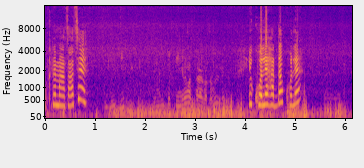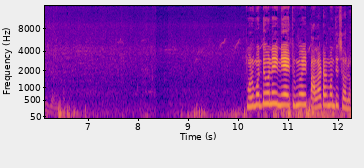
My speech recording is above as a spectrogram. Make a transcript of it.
ওখানে মাছ আছে? চিংড়ি মাছ থাকার কথা বুঝলে এই খোলে হাত দাও খোলে। ওর মধ্যে নেই নেই তুমি ওই পালাটার মধ্যে চলো।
